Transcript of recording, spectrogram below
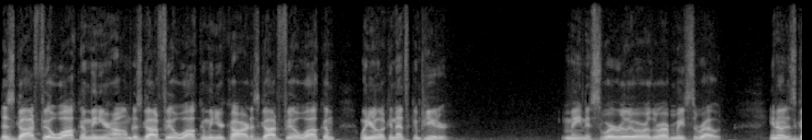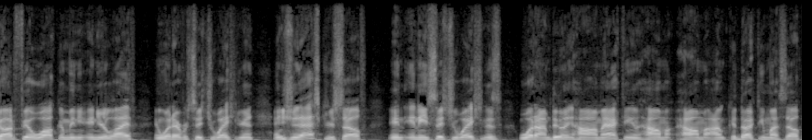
does God feel welcome in your home? Does God feel welcome in your car? Does God feel welcome when you're looking at the computer? I mean, this is where really where the rubber meets the road. You know, does God feel welcome in, in your life in whatever situation you're in? And you should ask yourself in, in each situation is what I'm doing, how I'm acting, and how, I'm, how I'm, I'm conducting myself.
